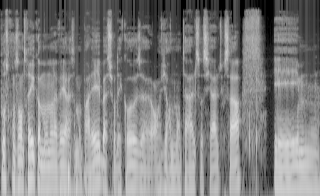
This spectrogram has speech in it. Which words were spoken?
pour se concentrer, comme on en avait récemment parlé, bah, sur des causes euh, environnementales, sociales, tout ça. Et, hum,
